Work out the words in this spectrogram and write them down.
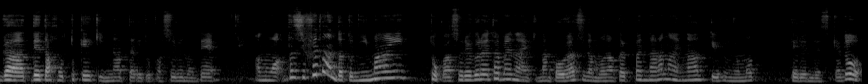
が出たホットケーキになったりとかするのであの私普段だと2枚とかそれぐらい食べないとなんかおやつでもお腹いっぱいにならないなっていうふうに思っててるんですけど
